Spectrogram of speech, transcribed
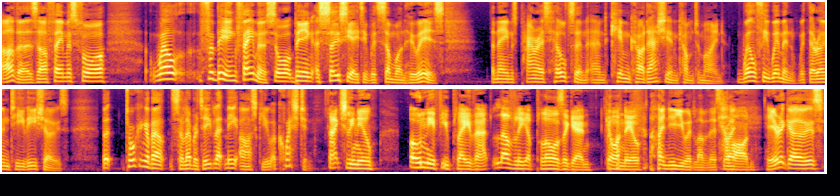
others are famous for, well, for being famous or being associated with someone who is. The names Paris Hilton and Kim Kardashian come to mind. Wealthy women with their own TV shows. But talking about celebrity, let me ask you a question. Actually, Neil, only if you play that lovely applause again. Go on, Neil. I knew you would love this. Come right. on. Here it goes.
